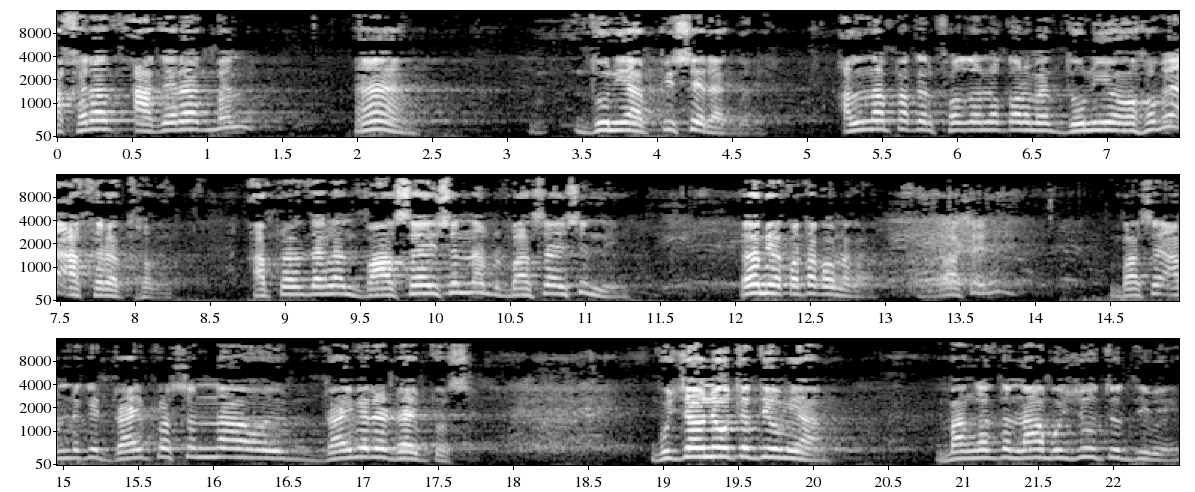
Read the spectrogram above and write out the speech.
আখেরাত আগে রাখবেন হ্যাঁ? দুনিয়া পিছিয়ে রাখবেন। আল্লাহ পাকের ফজল কর্মে দুনিয়াও হবে, আখেরাত হবে। আপনারা দেখলেন বাসে আইসেন না? বাসে আইসেন নি মিয়া, কথা কও না বাসে বাসে আপনি কি ড্রাইভ করছেন না ওই ড্রাইভারে ড্রাইভ করছে বুঝাও না উত্তর দিও মিয়া। বাঙাল তো না বুঝে উত্তর দিবে।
